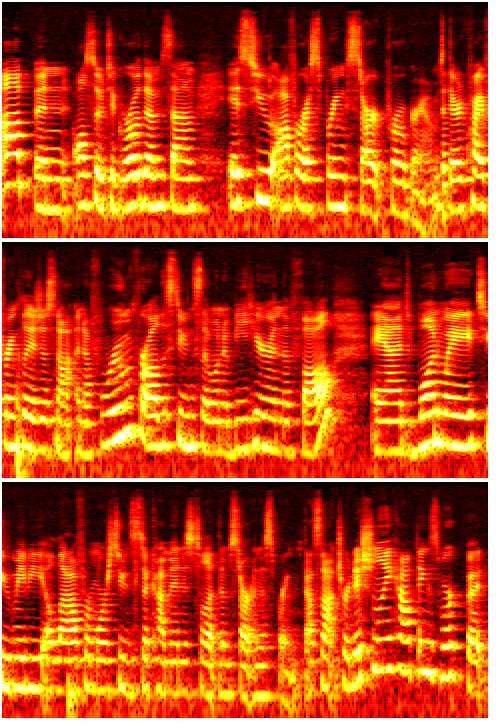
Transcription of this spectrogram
up and also to grow them some is to offer a spring start program. There, quite frankly, is just not enough room for all the students that want to be here in the fall. And one way to maybe allow for more students to come in is to let them start in the spring. That's not traditionally how things work, but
